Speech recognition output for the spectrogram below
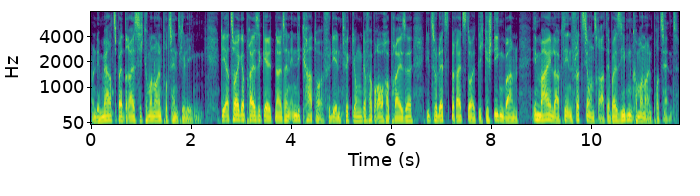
und im März bei 30,9 Prozent gelegen. Die Erzeugerpreise gelten als ein Indikator für die Entwicklung der Verbraucherpreise, die zuletzt bereits deutlich gestiegen waren. Im Mai lag die Inflationsrate bei 7,9 Prozent.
